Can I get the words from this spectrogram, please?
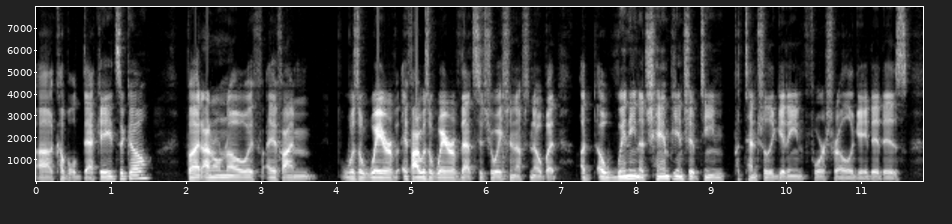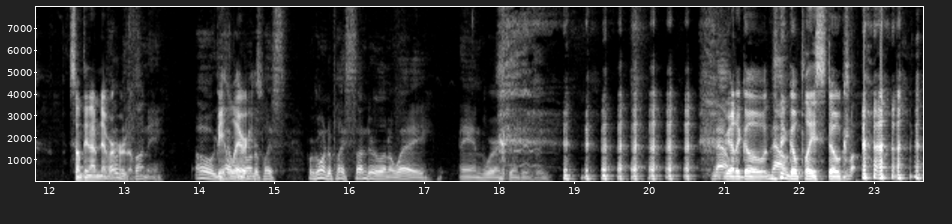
uh, a couple decades ago, but I don't know if if I'm was aware of if I was aware of that situation enough to know. But a, a winning a championship team potentially getting force relegated is something I've never heard of. Funny. Oh be yeah, we're going to play. We're going to play Sunderland away and we're in Champions League. now, we got to go now, go play Stoke. my,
